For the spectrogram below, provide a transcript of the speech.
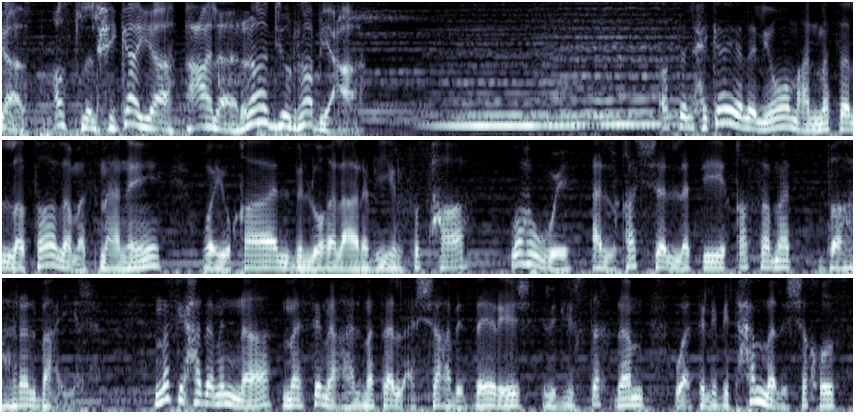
بودكاست أصل الحكاية على راديو الرابعة. أصل الحكاية لليوم عن مثل لطالما سمعناه ويقال باللغة العربية الفصحى وهو القشة التي قصمت ظهر البعير. ما في حدا منا ما سمع هالمثل الشعب الدارج اللي بيستخدم وقت اللي بيتحمل الشخص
